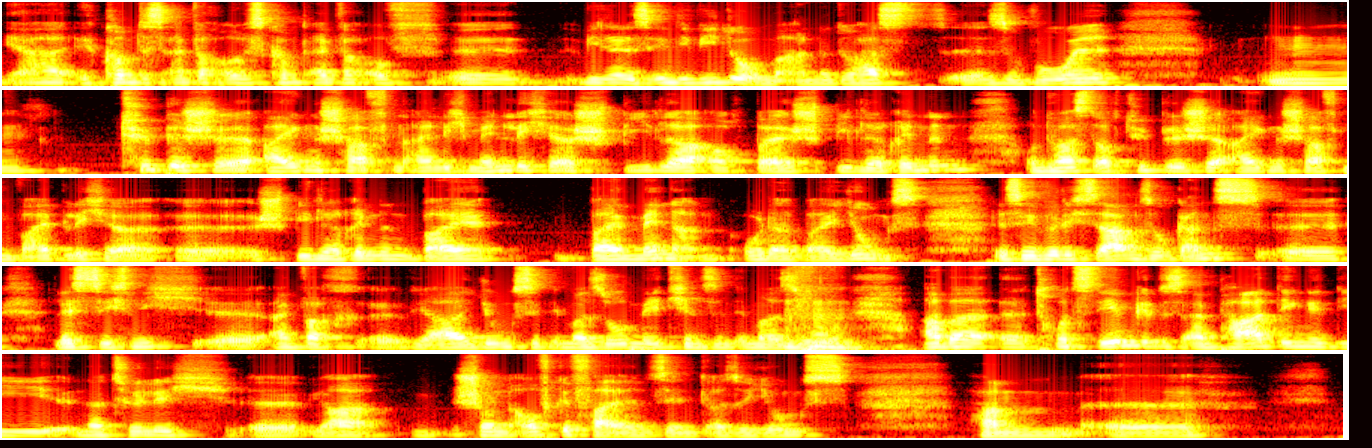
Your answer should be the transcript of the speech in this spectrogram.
ja, kommt es einfach auf, es kommt einfach auf äh, wieder das Individuum an. Und du hast äh, sowohl mh, typische Eigenschaften eigentlich männlicher Spieler auch bei Spielerinnen und du hast auch typische Eigenschaften weiblicher äh, Spielerinnen bei bei Männern oder bei Jungs. Deswegen würde ich sagen, so ganz äh, lässt sich nicht äh, einfach, äh, ja, Jungs sind immer so, Mädchen sind immer so. Aber äh, trotzdem gibt es ein paar Dinge, die natürlich äh, ja schon aufgefallen sind. Also Jungs haben äh,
